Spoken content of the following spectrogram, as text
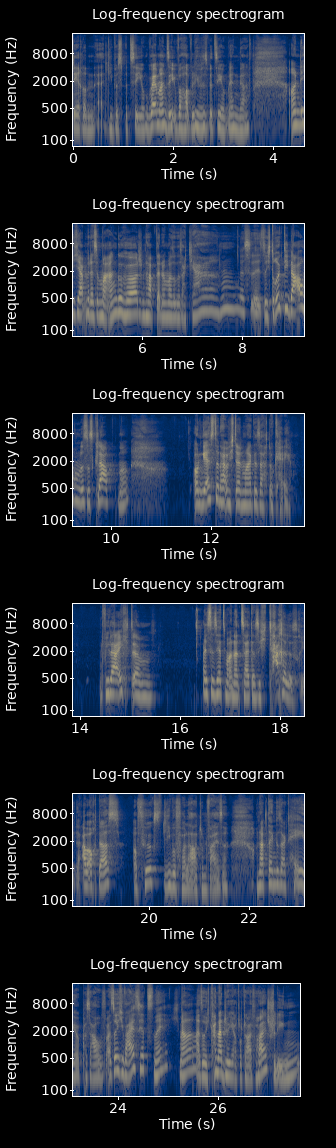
deren äh, Liebesbeziehung, wenn man sie überhaupt Liebesbeziehung nennen darf. Und ich habe mir das immer angehört und habe dann immer so gesagt, ja, hm, das ist, ich drücke die Daumen, dass es klappt. Ne? Und gestern habe ich dann mal gesagt, okay, vielleicht ähm, ist es jetzt mal an der Zeit, dass ich Tacheles rede. Aber auch das auf höchst liebevolle Art und Weise. Und habe dann gesagt, hey, pass auf. Also ich weiß jetzt nicht, ne? Also ich kann natürlich auch total falsch liegen,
